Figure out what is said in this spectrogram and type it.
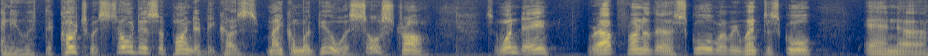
And he was, the coach was so disappointed because Michael McGill was so strong. So one day, we're out front of the school where we went to school, and uh,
